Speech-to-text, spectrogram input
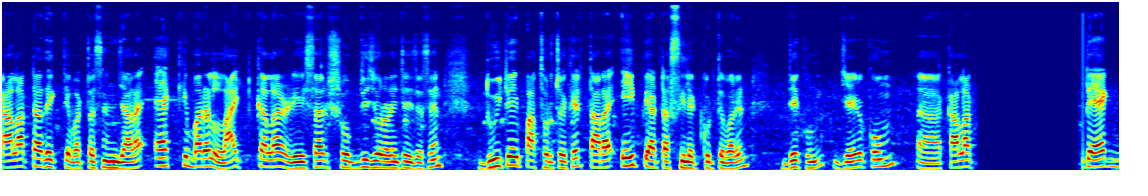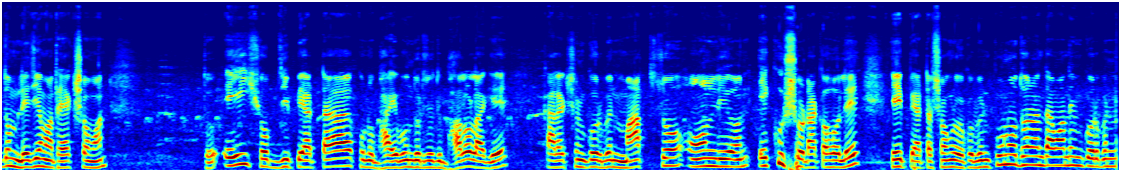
কালারটা দেখতে পারতেছেন যারা একেবারে লাইট কালার রেসার সবজি জোড়া নিতে চাইতেছেন, দুইটাই পাথর চোখের, তারা এই পেয়ারটা সিলেক্ট করতে পারেন। দেখুন, যেরকম কালার একদম লেজে মাথা এক সমান। তো এই সবজি পেয়ারটা কোনো ভাই বন্ধুর যদি ভালো লাগে কালেকশন করবেন মাত্র অনলি অন একুশশো টাকা হলে এই পেয়ারটা সংগ্রহ করবেন। কোনো ধরনের দামাদামি করবেন না,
